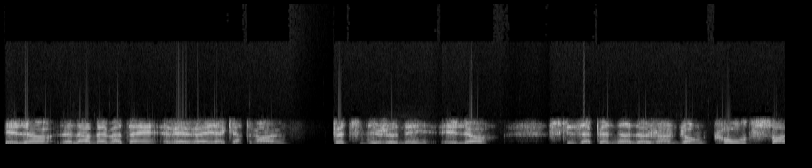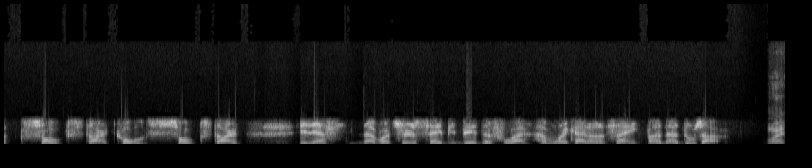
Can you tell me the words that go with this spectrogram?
Et là, le lendemain matin, réveil à 4 heures, petit déjeuner, et là, ce qu'ils appellent dans le jargon cold soak, soak start, cold soak start. Ils laissent la voiture s'imbiber de froid à moins 45 pendant 12 heures. Ouais.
